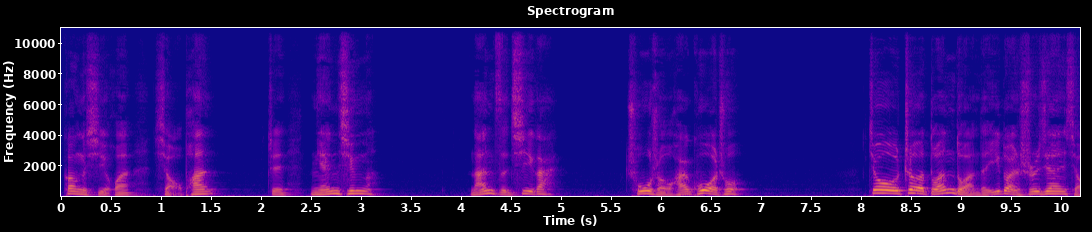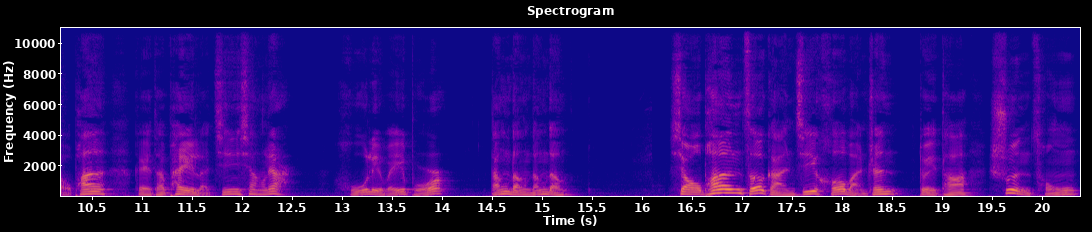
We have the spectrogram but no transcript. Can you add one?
更喜欢小潘，这年轻啊，男子气概，出手还阔绰。就这短短的一段时间，小潘给他配了金项链狐狸围脖，等等等等。小潘则感激何婉珍对他顺从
